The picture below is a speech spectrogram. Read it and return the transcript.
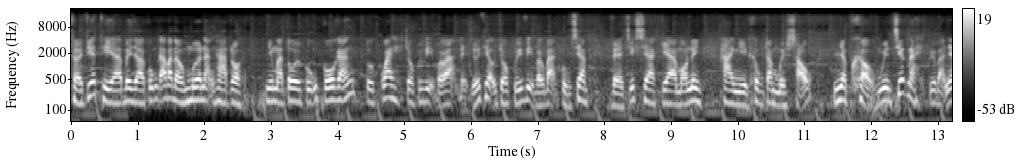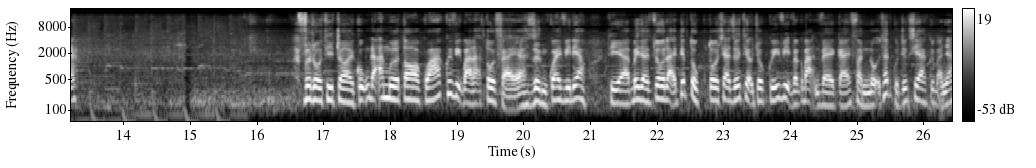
Thời tiết thì à, bây giờ cũng đã bắt đầu mưa nặng hạt rồi. Nhưng mà tôi cũng cố gắng tôi quay cho quý vị và các bạn để giới thiệu cho quý vị và các bạn cùng xem về chiếc xe Kia Morning 2016 nhập khẩu nguyên chiếc này quý bạn nhé. Vừa rồi thì trời cũng đã mưa to quá quý vị bạn ạ. Tôi phải à, dừng quay video. Thì à, bây giờ tôi lại tiếp tục tôi sẽ giới thiệu cho quý vị và các bạn về cái phần nội thất của chiếc xe quý bạn nhé.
